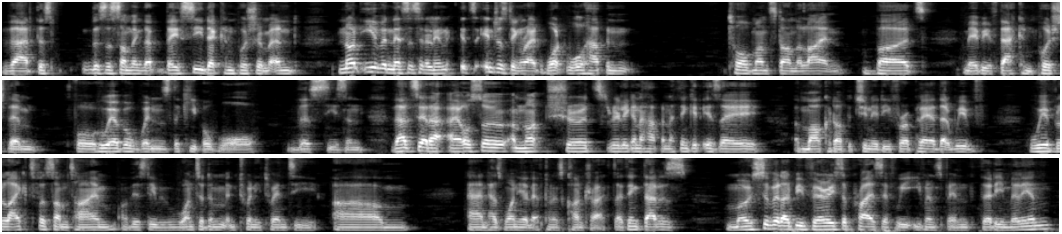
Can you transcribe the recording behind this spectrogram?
that this this is something that they see that can push him and not even necessarily it's interesting right what will happen 12 months down the line but maybe if that can push them for whoever wins the keeper war this season that said i, I also i'm not sure it's really going to happen i think it is a, a market opportunity for a player that we've we've liked for some time obviously we wanted him in 2020 um, and has one year left on his contract i think that is most of it i'd be very surprised if we even spend 30 million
